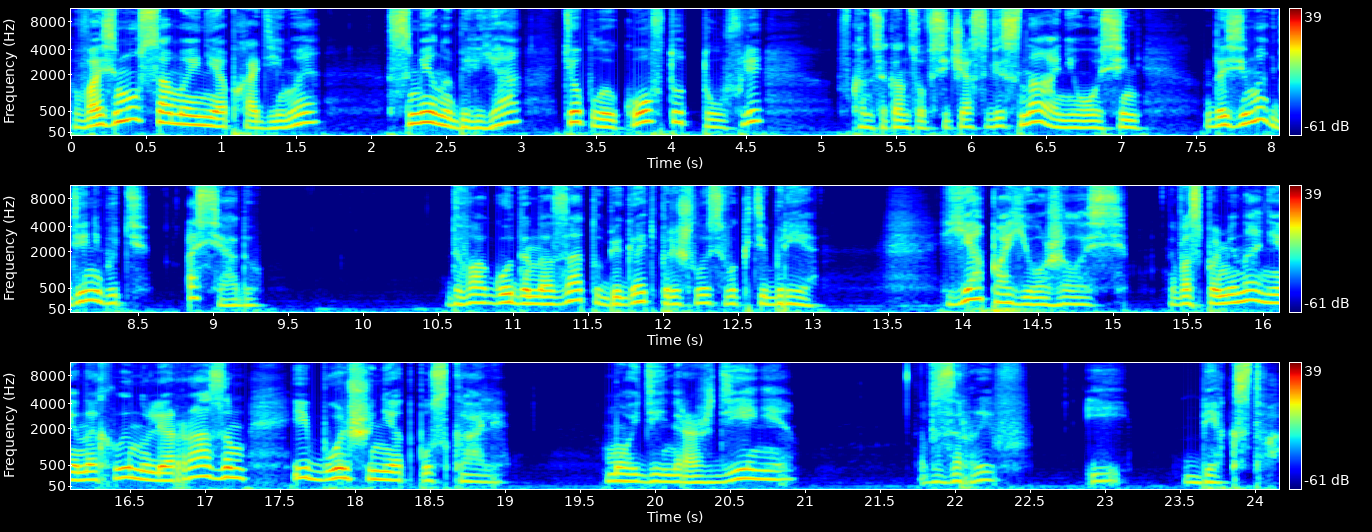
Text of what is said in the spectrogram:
Возьму самое необходимое, смену белья, теплую кофту, туфли. В конце концов, сейчас весна, а не осень. До зимы где-нибудь осяду. Два года назад убегать пришлось в октябре. Я поежилась. Воспоминания нахлынули разом и больше не отпускали. Мой день рождения, взрыв и бегство.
